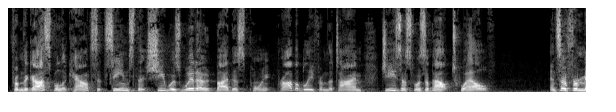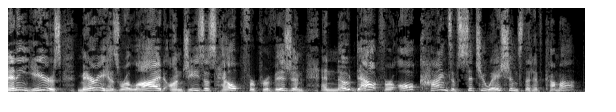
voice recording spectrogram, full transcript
From the gospel accounts, it seems that she was widowed by this point, probably from the time Jesus was about 12. And so, for many years, Mary has relied on Jesus' help for provision and no doubt for all kinds of situations that have come up.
